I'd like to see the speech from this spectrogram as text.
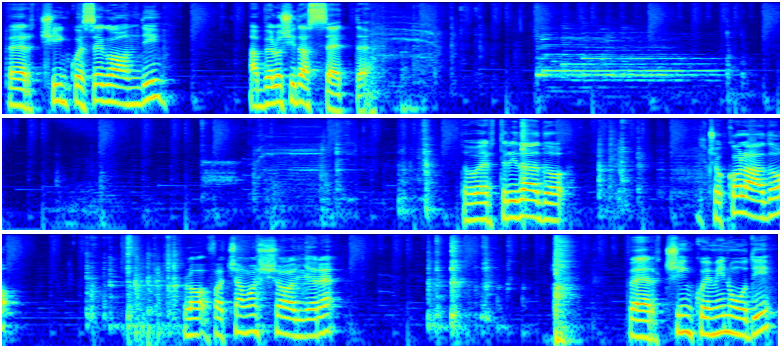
per 5 secondi a velocità 7 dopo aver tritato il cioccolato lo facciamo sciogliere per 5 minuti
